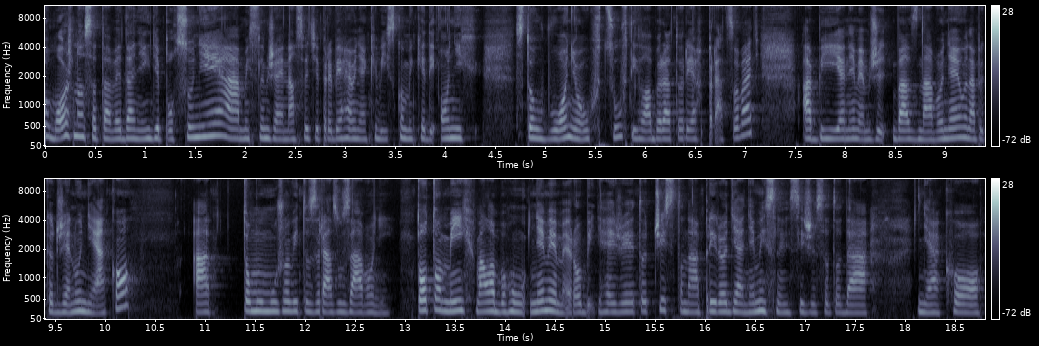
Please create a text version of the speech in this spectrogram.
Ako možno sa tá veda niekde posunie a myslím, že aj na svete prebiehajú nejaké výskumy, kedy oni s tou vôňou chcú v tých laboratóriách pracovať, aby, ja neviem, že vás navoňajú napríklad ženu nejako a tomu mužovi to zrazu závoní. Toto my, chvála Bohu, nevieme robiť, hej, že je to čisto na prírode a nemyslím si, že sa to dá nejako,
